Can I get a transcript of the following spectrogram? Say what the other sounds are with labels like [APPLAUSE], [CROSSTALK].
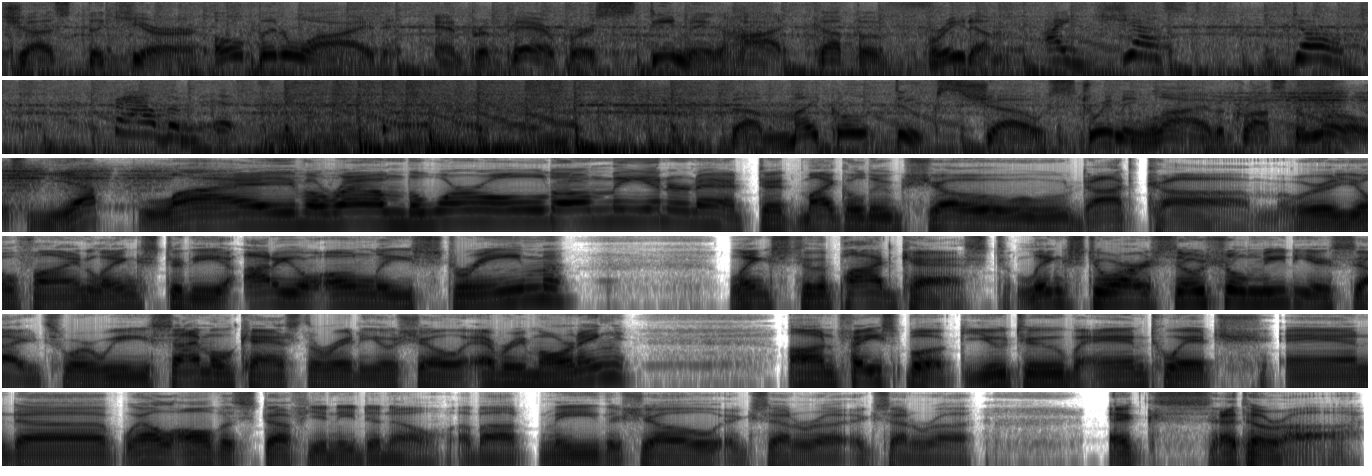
just the cure. Open wide and prepare for a steaming hot cup of freedom. I just don't fathom it. The Michael Dukes Show, streaming live across the world. Yep, live around the world on the internet at michaeldukeshow.com, where you'll find links to the audio only stream, links to the podcast, links to our social media sites where we simulcast the radio show every morning on Facebook, YouTube, and Twitch, and, uh, well, all the stuff you need to know about me, the show, etc., etc etc.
